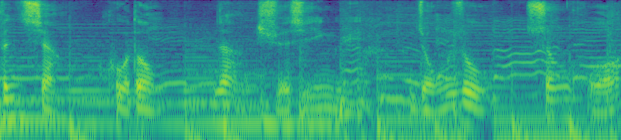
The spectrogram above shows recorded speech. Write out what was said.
分享活动让学习英语融入生活。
